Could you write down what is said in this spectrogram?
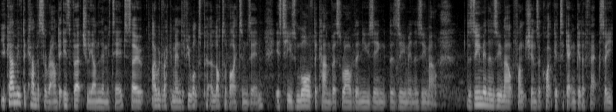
you can move the canvas around, it is virtually unlimited, so I would recommend if you want to put a lot of items in, is to use more of the canvas rather than using the zoom in and zoom out. The zoom in and zoom out functions are quite good to getting good effects, so you,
